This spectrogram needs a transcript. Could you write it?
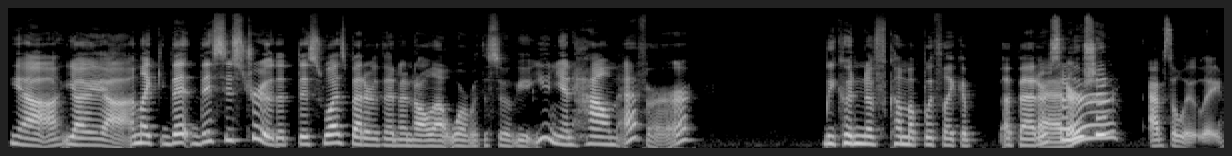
Yeah, yeah, yeah, yeah. I'm like that. This is true that this was better than an all-out war with the Soviet Union. However, we couldn't have come up with like a a better, solution. Absolutely.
